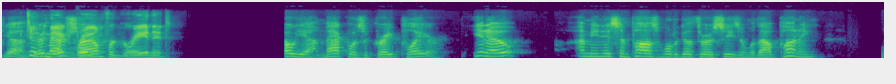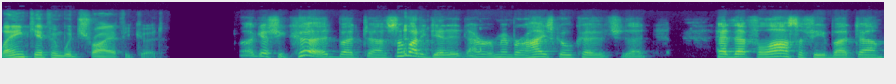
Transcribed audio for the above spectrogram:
Yeah, I took Mac Brown for granted. Oh yeah, Mac was a great player. You know, I mean, it's impossible to go through a season without punting. Lane Kiffin would try if he could. Well, I guess he could, but uh, somebody did it. I remember a high school coach that had that philosophy. But um,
